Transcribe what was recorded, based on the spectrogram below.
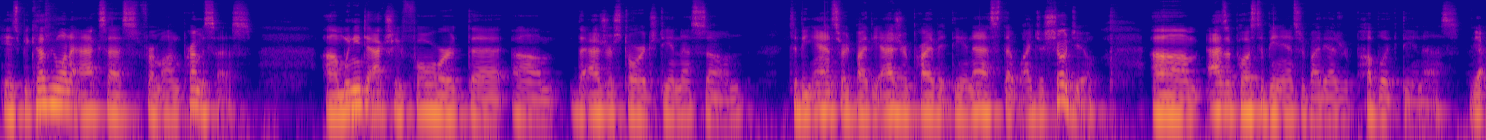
is because we want to access from on premises, um, we need to actually forward the um, the Azure Storage DNS zone to be answered by the Azure Private DNS that I just showed you, um, as opposed to being answered by the Azure Public DNS. Yeah.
